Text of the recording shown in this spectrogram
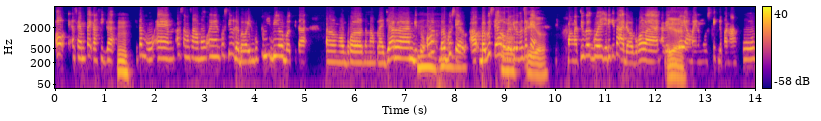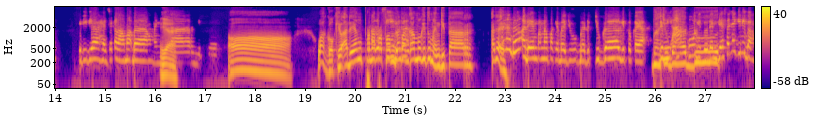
oh SMP kelas 3. Hmm. Kita mau UN, oh sama-sama mau UN. Terus dia udah bawain buku nih, Bill, buat kita eh, ngobrol tentang pelajaran gitu. Hmm. Oh, bagus ya, ah, bagus ya, gue bilang gitu. Maksudnya kayak Gokil. semangat juga gue. Jadi kita ada obrolan, ada Iya. juga yang main musik depan aku. Jadi dia handshake lama bang, main Iya. gitar gitu. Oh. Wah, gokil. Ada yang pernah Lalu perform sih, depan masa- kamu gitu main gitar? Ada ya? Bang, ada yang pernah pakai baju badut juga gitu, kayak Baju demi aku gitu. Dan badut. biasanya gini bang,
